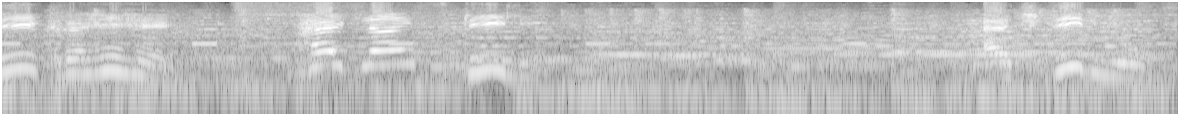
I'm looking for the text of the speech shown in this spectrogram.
देख रहे हैं। हेडलाइंस डेली एच डी न्यूज़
